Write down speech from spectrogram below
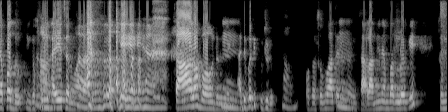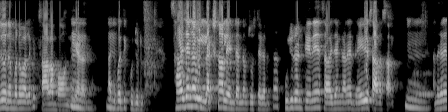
చెప్పొద్దు. ఇంకా ఫుల్. హైస్ అనమాట. చాలా బాగుంటుంది. అధిపతి కుజుడు. ఒక శుభవార్త చాలా అన్ని నెంబర్లోకి తొమ్మిదో నెంబర్ వాళ్ళకి చాలా బాగుంది ఏడాది. అధిపతి కుజుడు. సహజంగా వీళ్ళ లక్షణాలు ఏంటంటే చూస్తే కనుక కుజుడు అంటేనే సహజంగానే ధైర్య సాహసాలు. అందుకనే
